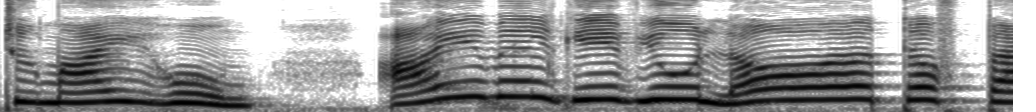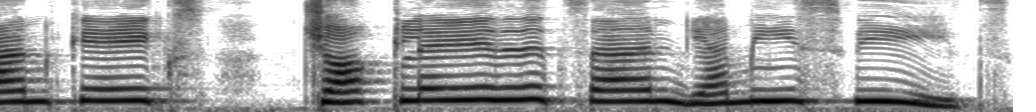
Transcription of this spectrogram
to my home. I will give you lot of pancakes, chocolates and yummy sweets.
